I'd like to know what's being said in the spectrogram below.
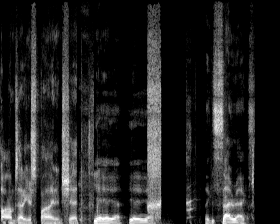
bombs out of your spine and shit. Yeah, yeah, yeah, yeah, yeah, yeah. like Cyrax.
